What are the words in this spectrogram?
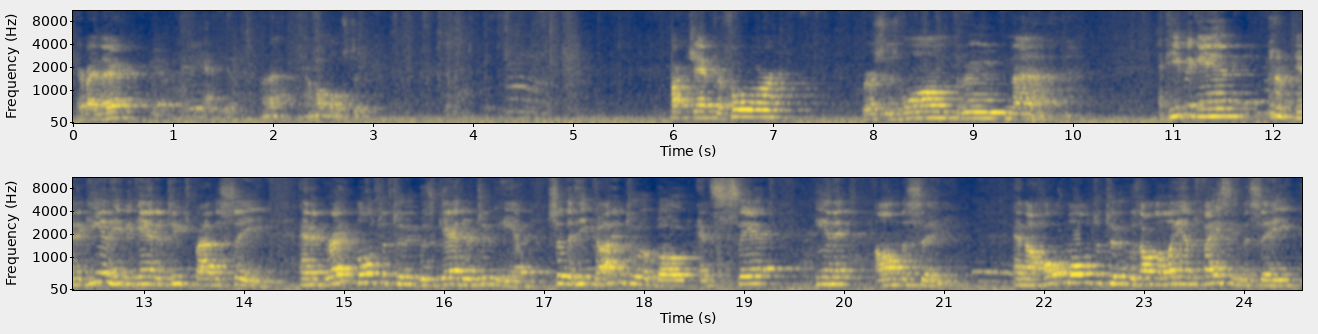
Everybody there? Yep. All right, I'm almost to it. Mark chapter 4, verses 1 through 9. And he began, and again he began to teach by the sea, and a great multitude was gathered to him, so that he got into a boat and sat in it on the sea. And the whole multitude was on the land facing the sea.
